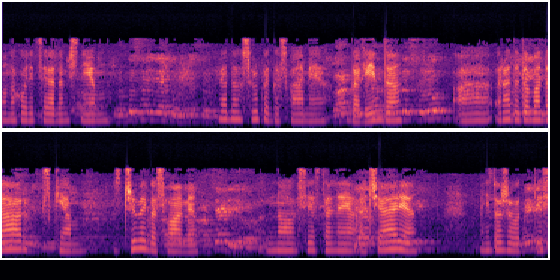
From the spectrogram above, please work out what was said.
он находится рядом с ним, рядом с Рупой Госвами, Гавинда, а Рада Дамадар с кем? С Дживой Госвами. Но все остальные ачарья, они тоже вот здесь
